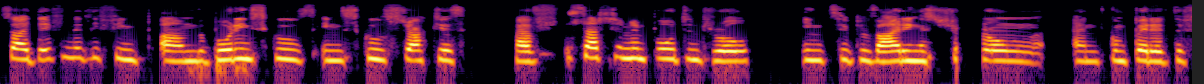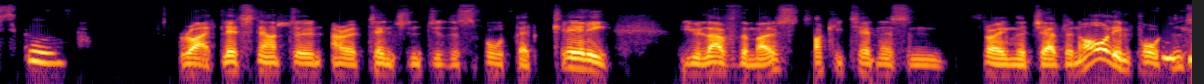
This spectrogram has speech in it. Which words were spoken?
So I definitely think um the boarding schools in school structures have such an important role into providing a strong and competitive school. Right. Let's now turn our attention to the sport that clearly you love the most, hockey, tennis, and throwing the javelin, all important.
